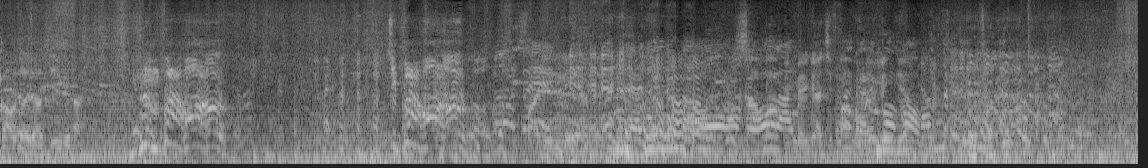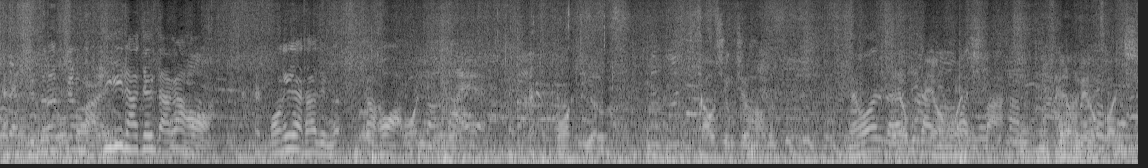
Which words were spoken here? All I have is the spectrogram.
够在就煮起来。两百块了，一百块了，快恁俩。三百袂起，一百块袂起。你去头前大家好，我去个头前较好。欢喜了，高兴就好了，然后来去头前我一百，没有没有关系。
